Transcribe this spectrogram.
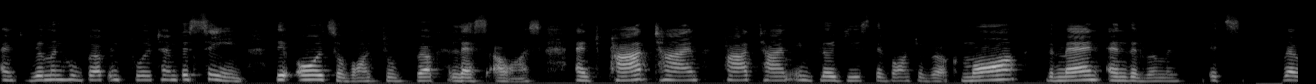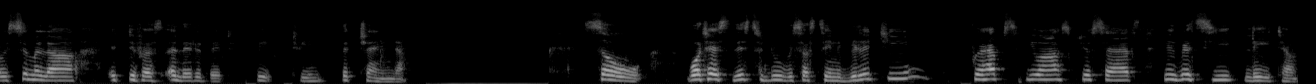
and women who work in full time the same. They also want to work less hours. And part time, part time employees, they want to work more, the men and the women. It's very similar. It differs a little bit between the gender. So what has this to do with sustainability? Perhaps you ask yourselves, we will see later.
